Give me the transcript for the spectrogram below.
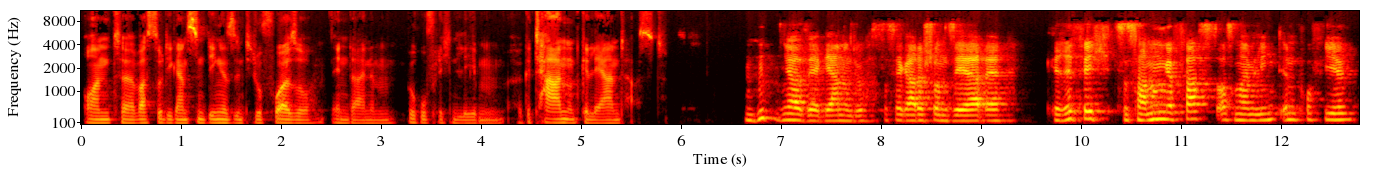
und äh, was so die ganzen Dinge sind, die du vorher so in deinem beruflichen Leben äh, getan und gelernt hast. Mhm. Ja, sehr gerne. Du hast das ja gerade schon sehr äh, griffig zusammengefasst aus meinem LinkedIn-Profil.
